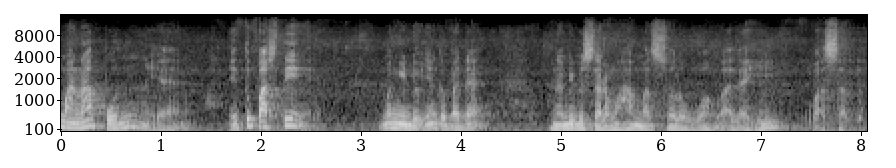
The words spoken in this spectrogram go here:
mana pun ya itu pasti menginduknya kepada Nabi besar Muhammad Shallallahu Alaihi Wasallam.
